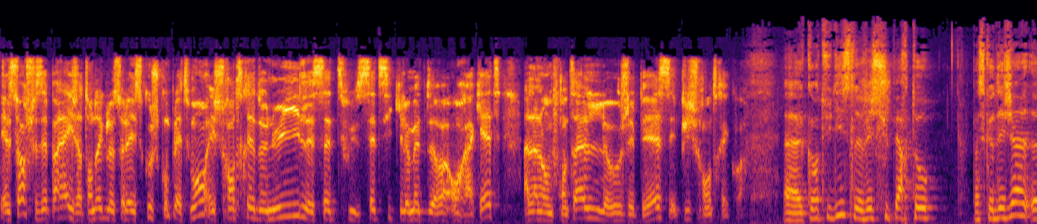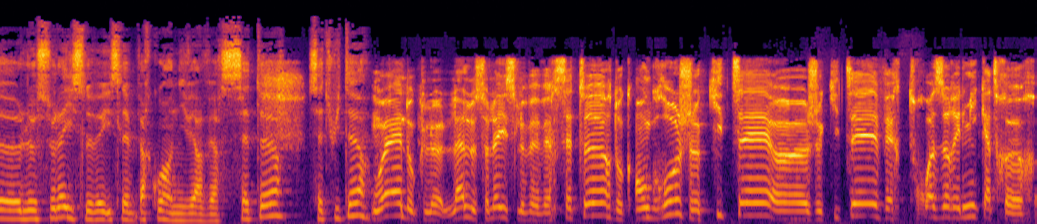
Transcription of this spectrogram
Et le soir, je faisais pareil, j'attendais que le soleil se couche complètement et je rentrais de nuit les 7-6 km en raquette à la lampe frontale, au GPS et puis je rentrais, quoi. Euh, quand tu dis se lever super tôt, Parce que déjà, euh, le soleil, il se, levait, il se lève vers quoi en hiver? Vers 7h 7-8h Ouais, donc le, là, le soleil il se levait vers 7h. Donc en gros, je quittais, euh, je quittais vers 3h30, 4h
